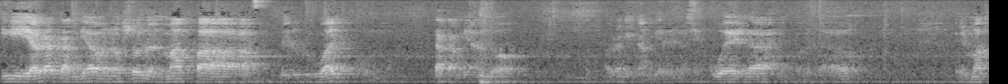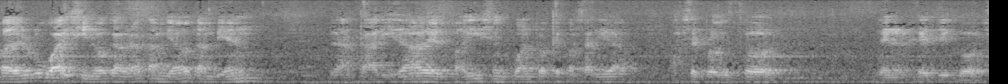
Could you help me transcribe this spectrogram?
Y habrá cambiado no solo el mapa del Uruguay, como está cambiando, habrá que cambiar en las escuelas, en el mapa del Uruguay, sino que habrá cambiado también la calidad del país en cuanto a que pasaría a ser productor de energéticos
